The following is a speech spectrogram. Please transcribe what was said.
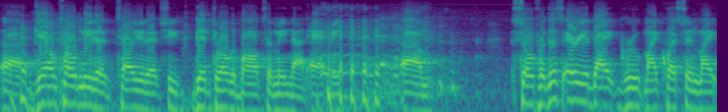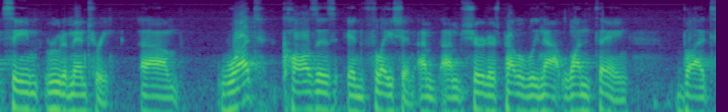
Uh, Gail told me to tell you that she did throw the ball to me, not at me. Um, so for this erudite group, my question might seem rudimentary. Um, what causes inflation? I'm, I'm, sure there's probably not one thing, but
